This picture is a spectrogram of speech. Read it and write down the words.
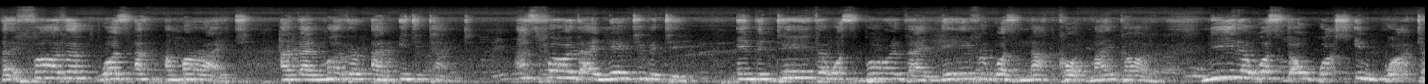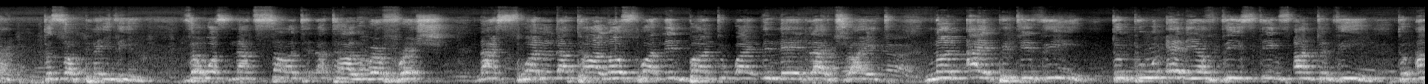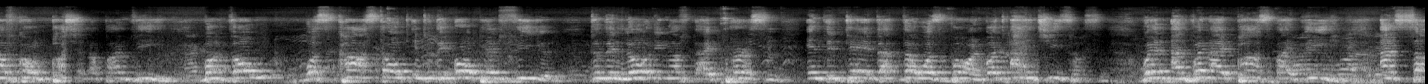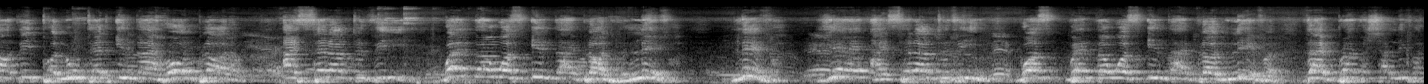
Thy father was an Amorite, and thy mother an Hittite. As for thy nativity, in the day thou was born, thy navel was not cut, my God. Neither was thou washed in water to supply thee. Thou was not salted at all, were fresh. Nor swaddled at all, no swaddling band to wipe the nail like dried. None I pity thee to do any of these things unto thee, to have compassion upon thee. But thou was cast out into the open field, to the loading of thy person in the day that thou was born. But I, Jesus, when and when I passed by thee and saw thee polluted in thy whole blood, I said unto thee, when thou was in thy blood, live, live. Yea, I said unto thee, was when thou was in thy blood, live. Thy brother shall live.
